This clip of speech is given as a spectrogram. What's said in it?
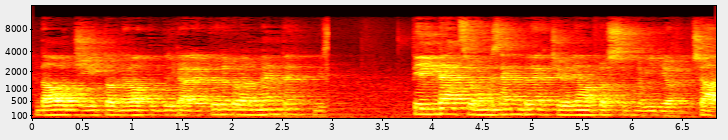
da oggi tornerò a pubblicare più regolarmente. Ti ringrazio come sempre, ci vediamo al prossimo video, ciao!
